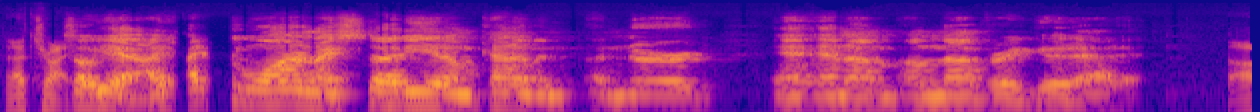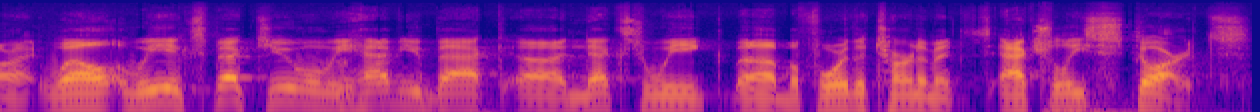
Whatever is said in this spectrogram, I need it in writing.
That's right. So yeah, I, I do one and I study it. I'm kind of a, a nerd, and, and I'm I'm not very good at it. All right. Well, we expect you when we have you back uh, next week uh, before the tournament actually starts.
